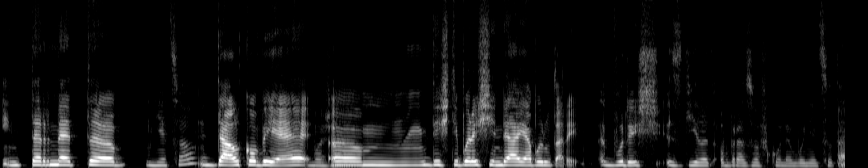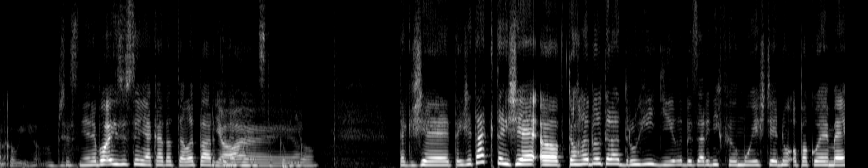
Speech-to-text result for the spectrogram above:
internet uh, Něco? dálkově, Možná. um, když ty budeš jinde a já budu tady. Budeš sdílet obrazovku nebo něco takového. Mhm. Přesně, nebo existuje nějaká ta teleparty nebo něco takového. Takže, takže tak, takže uh, tohle byl teda druhý díl bizarních filmů, ještě jednou opakujeme,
